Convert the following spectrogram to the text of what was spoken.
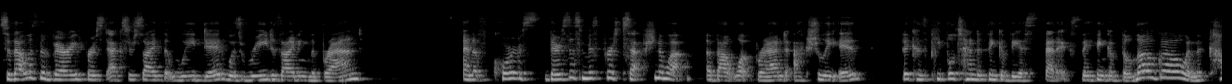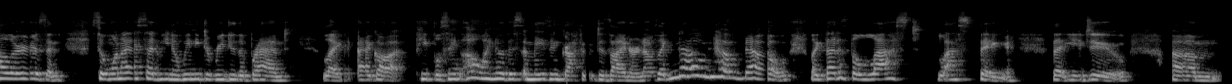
So that was the very first exercise that we did was redesigning the brand and of course, there's this misperception about, about what brand actually is because people tend to think of the aesthetics. They think of the logo and the colors. And so when I said, you know, we need to redo the brand, like I got people saying, oh, I know this amazing graphic designer. And I was like, no, no, no. Like that is the last, last thing that you do. Um,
